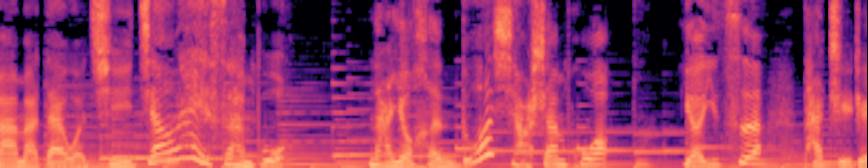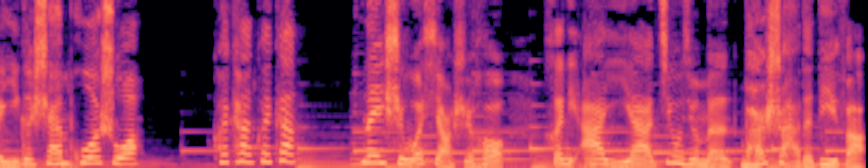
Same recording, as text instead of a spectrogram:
妈妈带我去郊外散步，那有很多小山坡。有一次，她指着一个山坡说：“快看，快看，那是我小时候和你阿姨呀、舅舅们玩耍的地方。”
